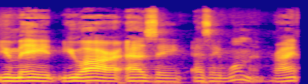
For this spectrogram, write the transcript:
you made you are as a, as a woman, right?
